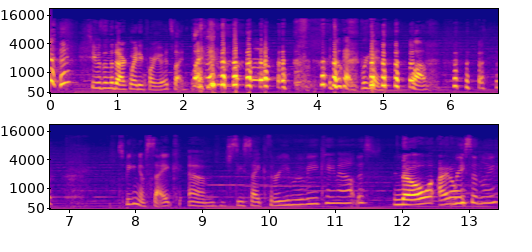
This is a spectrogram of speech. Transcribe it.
she was in the dark waiting for you. It's fine. It's okay. We're good. Wow. Speaking of Psych, um, did you see Psych 3 movie came out this no, I don't. recently?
